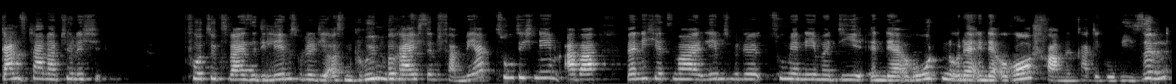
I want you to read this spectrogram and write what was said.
Ganz klar natürlich vorzugsweise die Lebensmittel, die aus dem grünen Bereich sind, vermehrt zu sich nehmen. Aber wenn ich jetzt mal Lebensmittel zu mir nehme, die in der roten oder in der orangefarbenen Kategorie sind,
